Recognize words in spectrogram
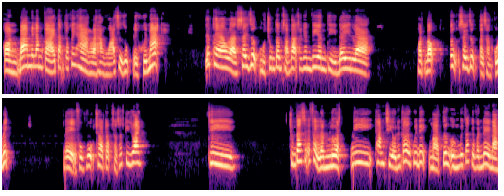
Còn 35 cái tặng cho khách hàng là hàng hóa sử dụng để khuyến mại. Tiếp theo là xây dựng một trung tâm sáng tạo cho nhân viên thì đây là hoạt động tự xây dựng tài sản cố định để phục vụ cho hoạt động sản xuất kinh doanh. Thì chúng ta sẽ phải lần lượt đi tham chiếu đến các cái quy định mà tương ứng với các cái vấn đề này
